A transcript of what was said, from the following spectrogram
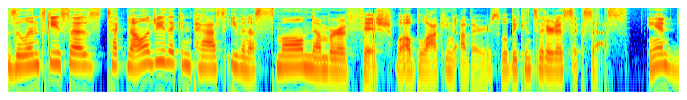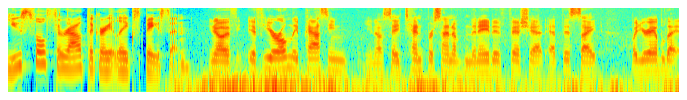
Zielinski says technology that can pass even a small number of fish while blocking others will be considered a success and useful throughout the Great Lakes Basin. You know, if, if you're only passing, you know, say 10% of the native fish at, at this site, but you're able to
